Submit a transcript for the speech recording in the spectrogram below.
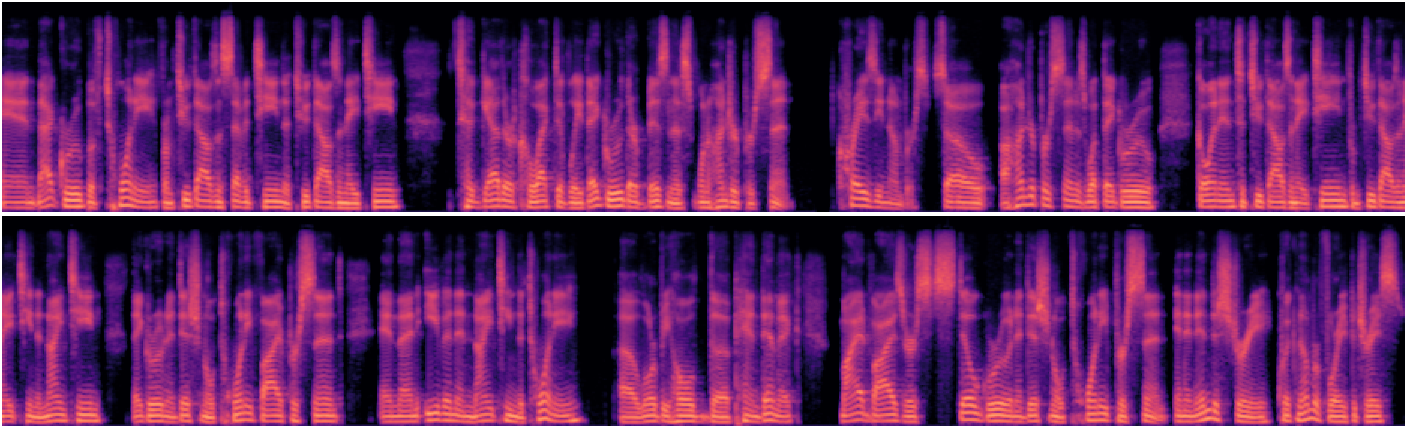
and that group of 20 from 2017 to 2018 together collectively, they grew their business 100% crazy numbers. So 100% is what they grew going into 2018. From 2018 to 19, they grew an additional 25%. And then even in 19 to 20, uh, Lord behold, the pandemic, my advisors still grew an additional 20% in an industry. Quick number for you, Patrice.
